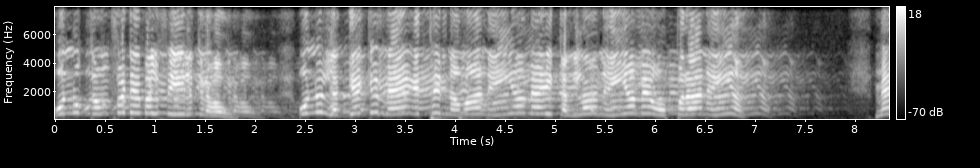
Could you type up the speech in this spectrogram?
ਉਹਨੂੰ ਕੰਫਰਟੇਬਲ ਫੀਲ ਕਰਾਓ। ਉਹਨੂੰ ਲੱਗੇ ਕਿ ਮੈਂ ਇੱਥੇ ਨਵਾਂ ਨਹੀਂ ਆ, ਮੈਂ ਇਕੱਲਾ ਨਹੀਂ ਆ, ਮੈਂ ਓਪਰਾ ਨਹੀਂ ਆ। ਮੈਂ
